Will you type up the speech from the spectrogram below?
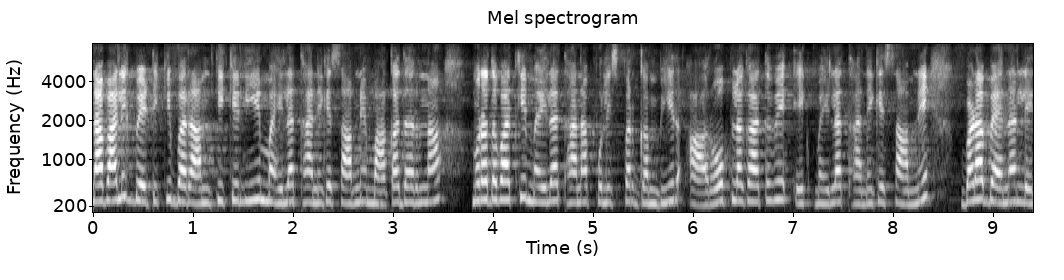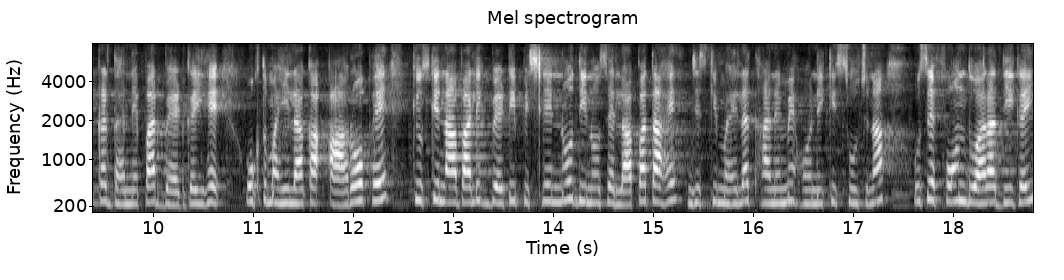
नाबालिग बेटी की बरामदगी के लिए महिला थाने के सामने माँ का धरना। मुरादाबाद की महिला थाना पुलिस पर गंभीर आरोप लगाते हुए एक महिला थाने के सामने बड़ा बैनर लेकर धरने पर बैठ गई है। उक्त महिला का आरोप है कि उसकी नाबालिग बेटी पिछले नौ दिनों से लापता है, जिसकी महिला थाने में होने की सूचना उसे फ़ोन द्वारा दी गई,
